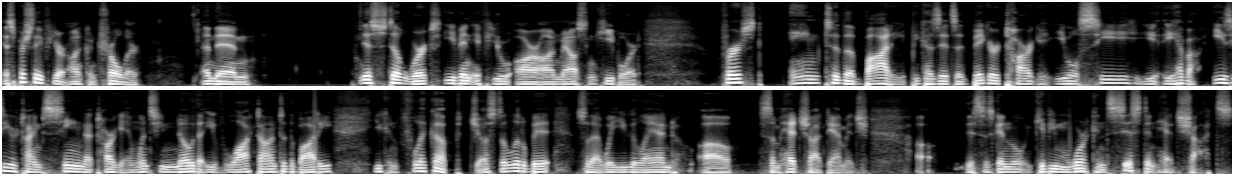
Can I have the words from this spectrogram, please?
especially if you're on controller, and then this still works even if you are on mouse and keyboard. First, aim to the body because it's a bigger target. You will see you, you have an easier time seeing that target, and once you know that you've locked onto the body, you can flick up just a little bit so that way you land uh, some headshot damage. Uh, this is going to give you more consistent headshots.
